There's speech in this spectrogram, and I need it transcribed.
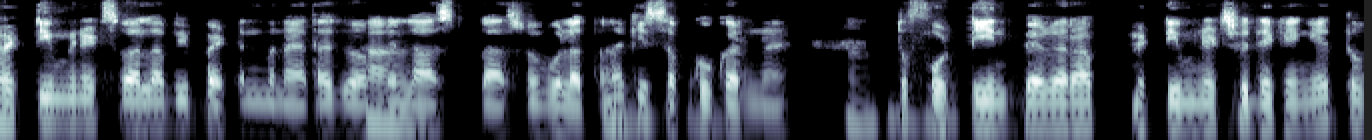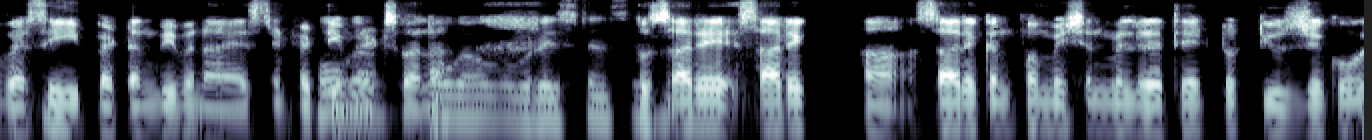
थर्टी मिनट्स वाला भी पैटर्न बनाया था जो आपने लास्ट हाँ। क्लास में बोला था ना कि हाँ, सबको हाँ। करना है। तो फोर्टीन पे अगर आप थर्टी मिनट्स पे देखेंगे तो वैसे ही पैटर्न भी बनाया इसने थर्टी मिनट्स वाला। तो सारे सारे हाँ सारे कंफर्मेशन मिल रहे थे तो ट्यूसडे को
